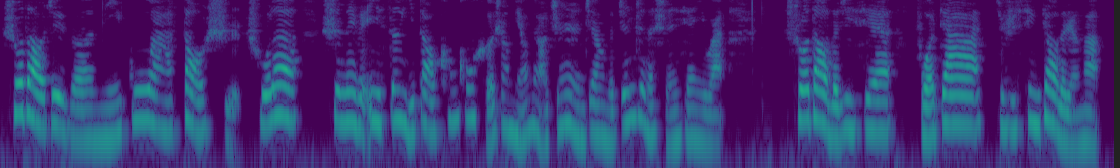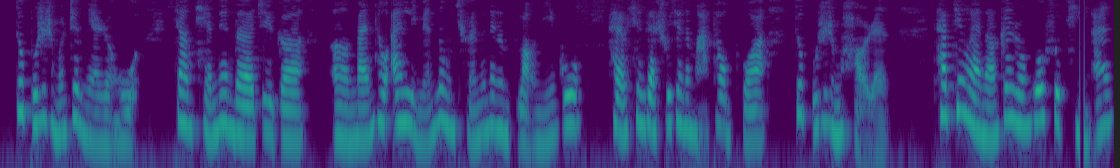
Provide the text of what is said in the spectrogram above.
说到这个尼姑啊、道士，除了是那个一僧一道、空空和尚、渺渺真人这样的真正的神仙以外，说到的这些佛家就是信教的人啊，都不是什么正面人物。像前面的这个呃馒头庵里面弄权的那个老尼姑，还有现在出现的马道婆啊，都不是什么好人。他进来呢，跟荣国府请安，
